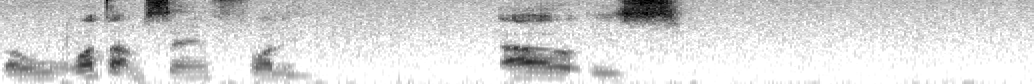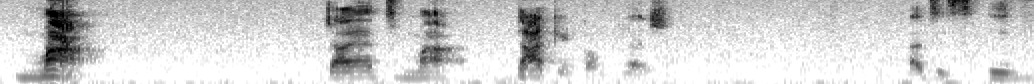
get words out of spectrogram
But what I'm saying falling, how is man, giant man, dark in complexion. That is evil.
